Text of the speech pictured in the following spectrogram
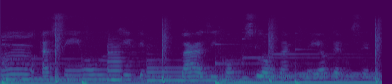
um, assim, um ritmo básico, um slogan, né? É o termo certo.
